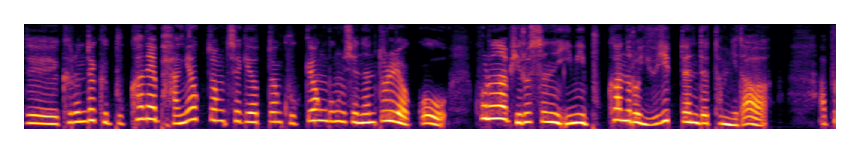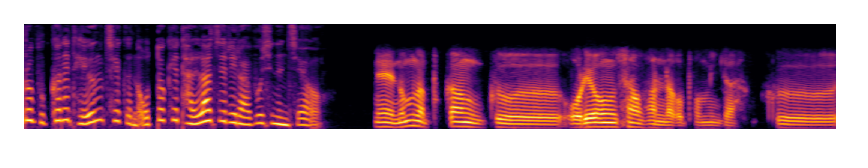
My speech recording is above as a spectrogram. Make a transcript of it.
네, 그런데 그 북한의 방역 정책이었던 국경 봉쇄는 뚫렸고 코로나 비루스는 이미 북한으로 유입된 듯합니다. 앞으로 북한의 대응책은 어떻게 달라지리라 보시는지요? 네, 너무나 북한 그 어려운 상황이라고 봅니다. 그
